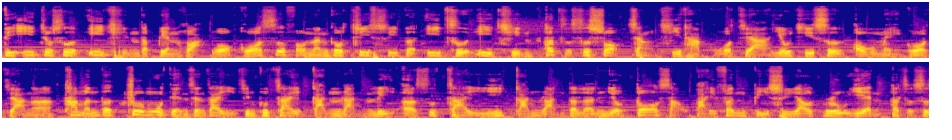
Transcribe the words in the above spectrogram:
第一就是疫情的变化，我国是否能够继续的抑制疫情，或只是说像其他国家，尤其是欧美国家呢？他们的注目点现在已经不在感染力，而是在于。感染的人有多少百分比需要入院，或者是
